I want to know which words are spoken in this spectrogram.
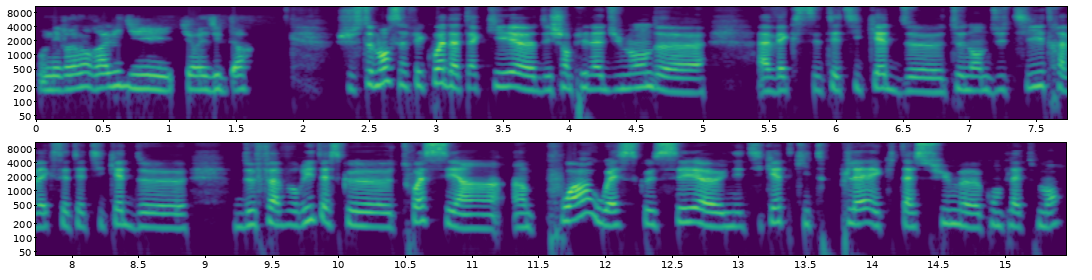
on est vraiment ravis du résultat. Justement, ça fait quoi d'attaquer euh, des championnats du monde euh, avec cette étiquette de tenante du titre, avec cette étiquette de, de favorite? Est-ce que toi, c'est un, un poids ou est-ce que c'est euh, une étiquette qui te plaît et que tu assumes complètement?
